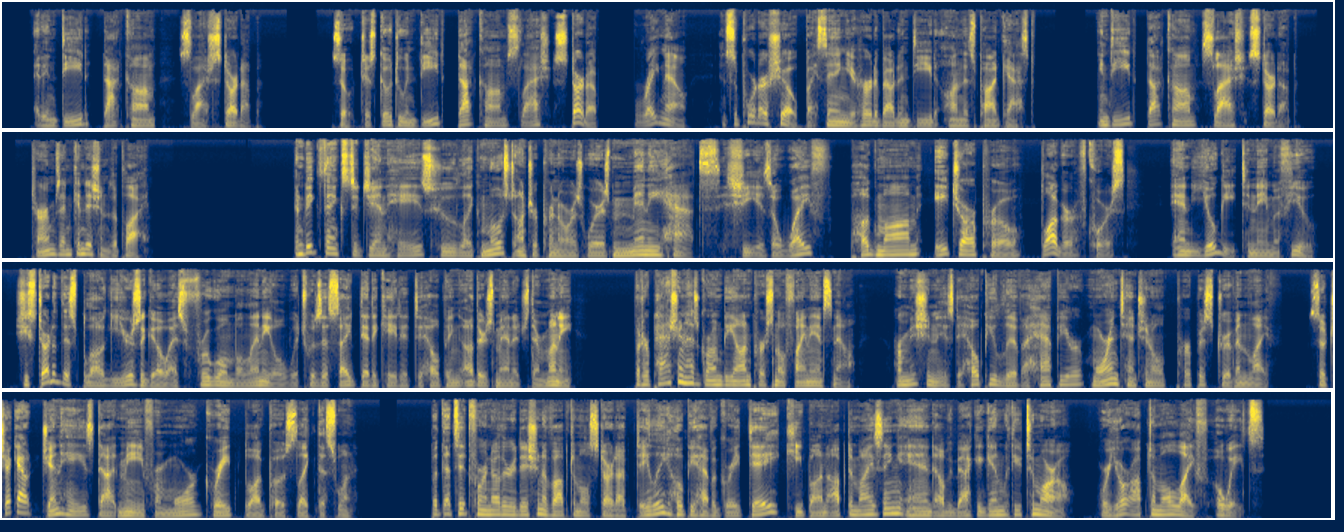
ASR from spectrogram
at indeed.com slash startup. So just go to indeed.com slash startup right now and support our show by saying you heard about Indeed on this podcast. Indeed.com slash startup. Terms and conditions apply. And big thanks to Jen Hayes, who, like most entrepreneurs, wears many hats. She is a wife, pug mom, HR pro, blogger, of course, and yogi, to name a few. She started this blog years ago as Frugal Millennial, which was a site dedicated to helping others manage their money. But her passion has grown beyond personal finance now. Her mission is to help you live a happier, more intentional, purpose driven life. So check out jenhayes.me for more great blog posts like this one. But that's it for another edition of Optimal Startup Daily. Hope you have a great day. Keep on optimizing, and I'll be back again with you tomorrow, where your optimal life awaits.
